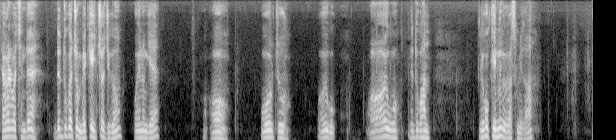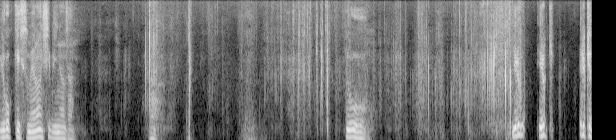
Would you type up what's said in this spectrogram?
자갈밭인데, 내두가 좀 몇 개 있죠, 지금? 보이는 게. 어, 올주. 어이구, 어이구, 내두가 한 일곱 개 있는 것 같습니다. 일곱 개 있으면은 12년산. 아. 요. 이렇게, 이렇게, 이렇게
